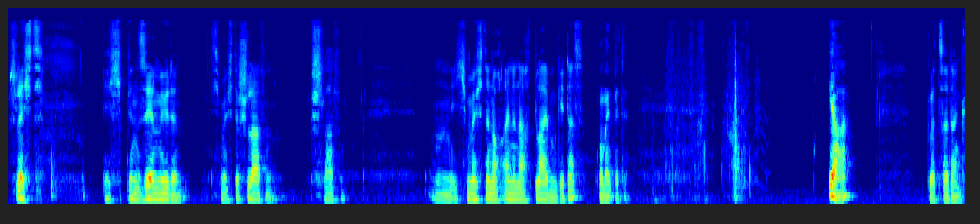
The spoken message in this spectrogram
Schlecht. Ich bin sehr müde. Ich möchte schlafen. Schlafen. Ich möchte noch eine Nacht bleiben. Geht das? Moment bitte. Ja. Gott sei Dank.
